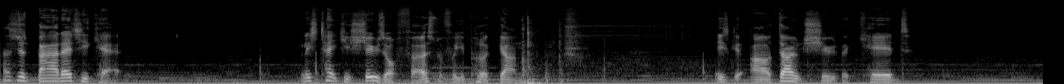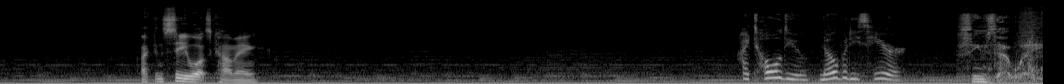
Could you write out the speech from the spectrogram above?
That's just bad etiquette. At least take your shoes off first before you pull a gun. He's oh, don't shoot the kid. I can see what's coming. I told you, nobody's here. Seems that way.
